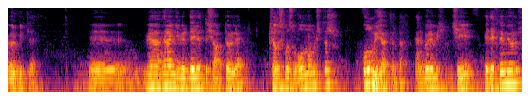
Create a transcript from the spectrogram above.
örgütle e, veya herhangi bir devlet dışı aktörle çalışması olmamıştır, olmayacaktır da. Yani böyle bir şeyi hedeflemiyoruz.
